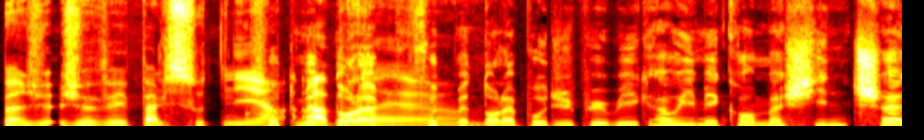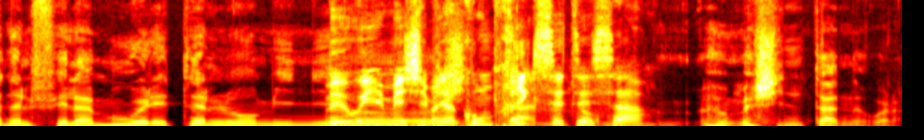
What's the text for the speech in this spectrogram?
ben, je, je vais pas le soutenir. Faut te, mettre dans la, Après, faut te euh, mettre dans la peau du public. Ah oui, mais quand Machine Chan, elle fait la moue, elle est tellement mignonne. Mais oui, mais j'ai bien Machine compris Tan, que c'était ça. pardon. Euh, Machine Tan, voilà.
